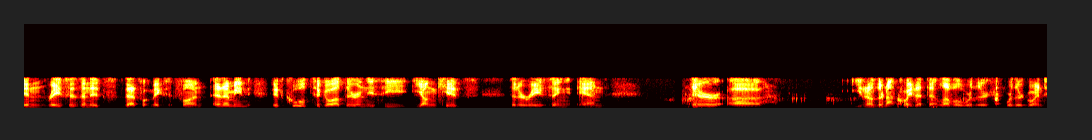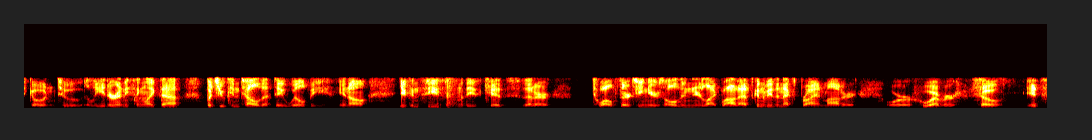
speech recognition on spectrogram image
in races and it's that's what makes it fun. And I mean, it's cool to go out there and you see young kids that are racing and they're uh you know, they're not quite at that level where they're where they're going to go into elite or anything like that, but you can tell that they will be, you know. You can see some of these kids that are 12, 13 years old and you're like, "Wow, that's going to be the next Brian Matter or whoever." So, it's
